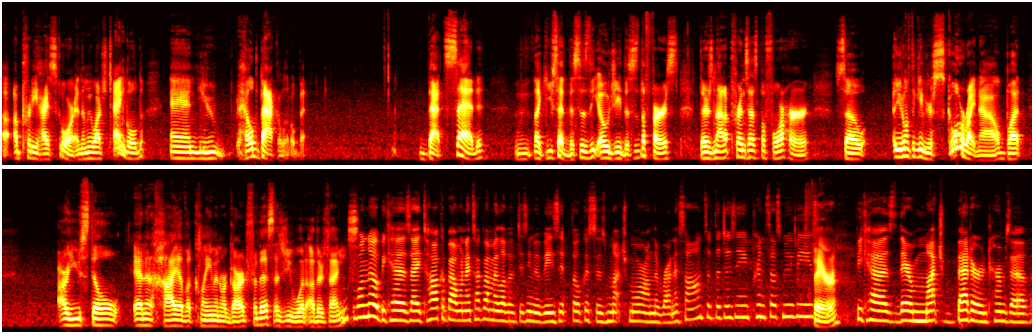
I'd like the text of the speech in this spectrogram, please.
a, a pretty high score. And then we watched Tangled, and you held back a little bit. That said, like you said, this is the OG. This is the first. There's not a princess before her, so you don't have to give your score right now. But are you still in a high of acclaim and regard for this as you would other things? Well, no, because I talk about when I talk about my love of Disney movies, it focuses much more on the renaissance of the Disney princess movies. Fair. because they're much better in terms of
